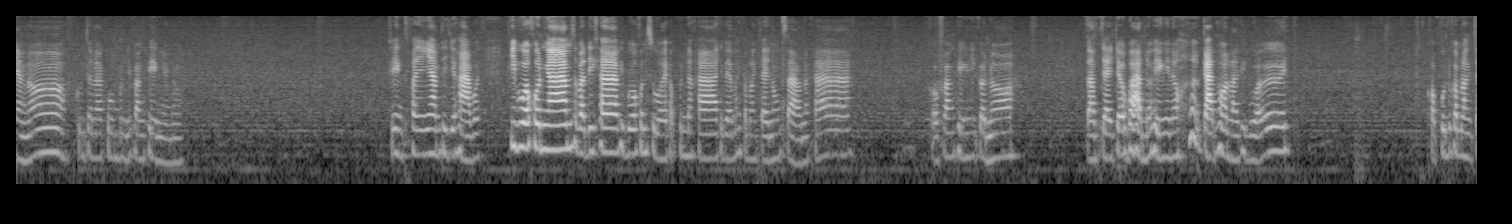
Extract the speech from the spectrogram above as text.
อย่างเนาะคุณธนาภูมิบุญจะฟังเพลงอย่างเนาะเพลงพยายามที่จะหาบ่พี่บัวคนงาม สวัสดีค่ะ พี่บัวคนสวยขอบคุณนะคะ ที่แบบมาให้กำลังใจน้องสาวนะคะขอฟังเพลงนี้ก่อนเนาะตามใจเจ้าบ้านเนาะเพลงนี้เนาะการห่อนหลายพี่บัวเอ้ย ขอบคุณทุกกำลังใจ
